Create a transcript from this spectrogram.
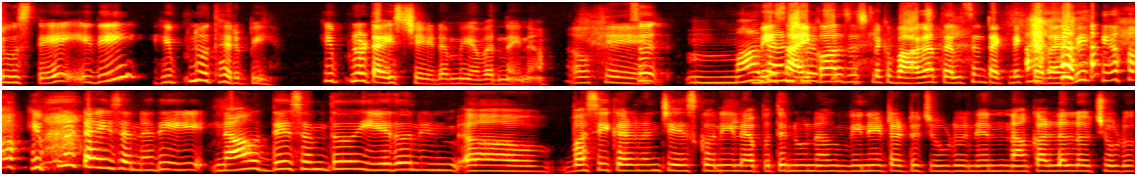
చూస్తే ఇది హిప్నోథెరపీ హిప్నోటైజ్ చేయడం ఎవరినైనా. ఓకే. సో మా సైకాలజిస్ట్లకు బాగా తెలిసిన టెక్నిక్ కదా ఇది. హిప్నటైజ్ అన్నది నా ఉద్దేశంతో ఏదో నేను వశీకరణం చేసుకొని లేకపోతే నువ్వు నాకు వినేటట్టు చూడు నేను నా కళ్ళల్లో చూడు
